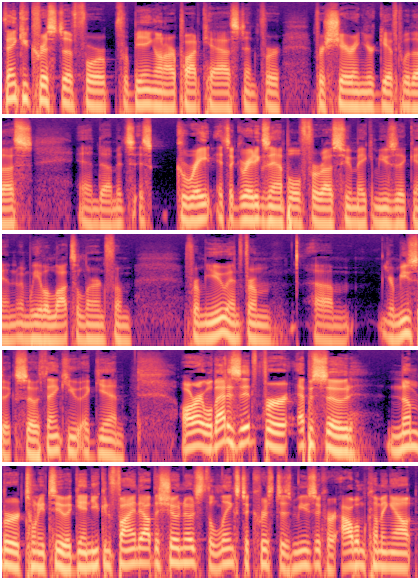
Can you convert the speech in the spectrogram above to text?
thank you, Christa, for for being on our podcast and for for sharing your gift with us. And um, it's it's great. It's a great example for us who make music, and, and we have a lot to learn from from you and from um, your music. So thank you again. All right, well, that is it for episode number 22. Again, you can find out the show notes, the links to Christa's music, her album coming out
